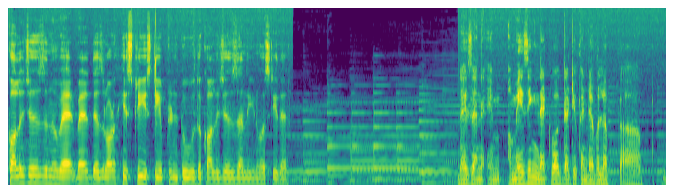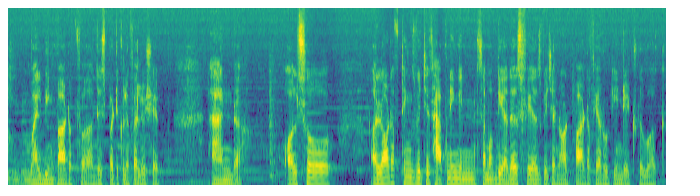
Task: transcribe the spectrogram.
colleges where, where there's a lot of history steeped into the colleges and the university there. There's an amazing network that you can develop while being part of this particular fellowship and also a lot of things which is happening in some of the other spheres which are not part of your routine day-to-day work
